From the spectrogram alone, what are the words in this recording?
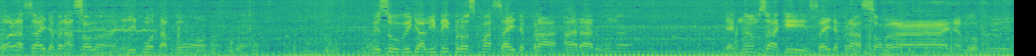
Bora saída para Solândia, de ponta a ponta. Começou o vídeo ali bem próximo à saída para Araruna. Terminamos aqui, saída para Solândia, meu filho.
